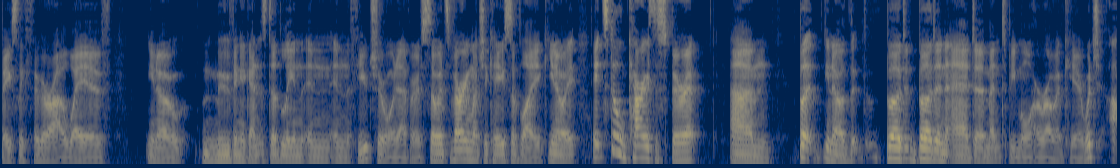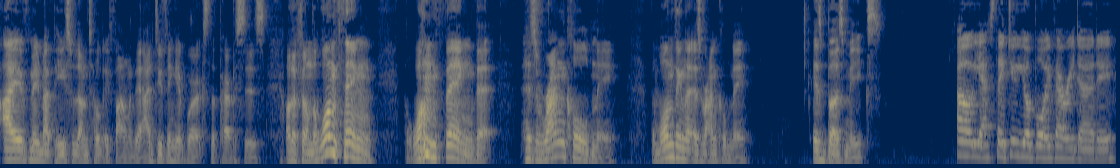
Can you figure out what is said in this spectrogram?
basically figure out a way of, you know, moving against Dudley in in, in the future or whatever. So it's very much a case of like, you know, it, it still carries the spirit, um, but you know, the, Bud Bud and Ed are meant to be more heroic here, which I've made my peace with. I'm totally fine with it. I do think it works for the purposes of the film. The one thing, the one thing that has rankled me, the one thing that has rankled me, is Buzz Meeks. oh yes, they do your boy very dirty.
